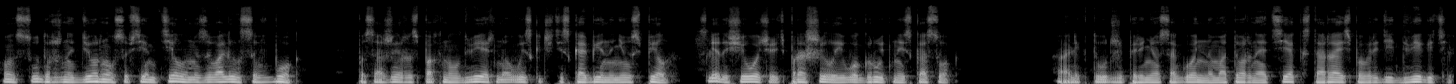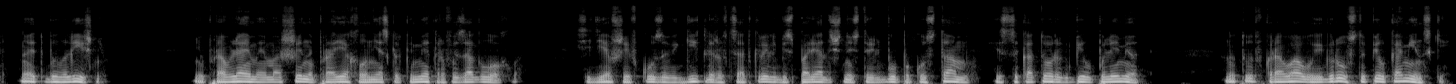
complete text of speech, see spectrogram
Он судорожно дернулся всем телом и завалился в бок. Пассажир распахнул дверь, но выскочить из кабины не успел. Следующая очередь прошила его грудь наискосок. Алик тут же перенес огонь на моторный отсек, стараясь повредить двигатель, но это было лишним. Неуправляемая машина проехала несколько метров и заглохла. Сидевшие в кузове гитлеровцы открыли беспорядочную стрельбу по кустам, из-за которых бил пулемет. Но тут в кровавую игру вступил Каминский.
